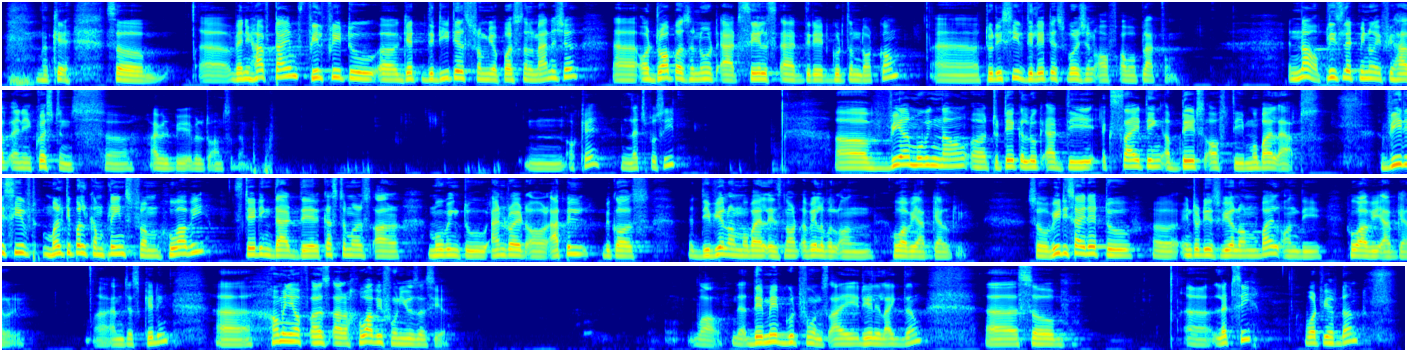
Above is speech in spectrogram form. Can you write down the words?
okay, so uh, when you have time, feel free to uh, get the details from your personal manager uh, or drop us a note at sales at the rate uh, to receive the latest version of our platform. And now, please let me know if you have any questions. Uh, I will be able to answer them. Mm, okay, let's proceed. Uh, we are moving now to take a look at the exciting updates of the mobile apps. We received multiple complaints from Huawei stating that their customers are moving to Android or Apple because the Wialon mobile is not available on Huawei App Gallery. So we decided to uh, introduce Wialon mobile on the Huawei App Gallery. Uh, I'm just kidding. Uh, how many of us are Huawei phone users here? Wow, they make good phones. I really like them. Uh, so uh, let's see what we have done.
